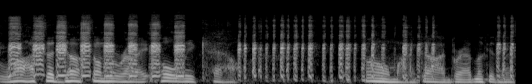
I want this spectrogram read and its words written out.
Lots of ducks on the right. Holy cow. Oh my god, Brad, look at this.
